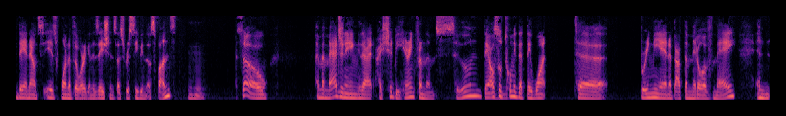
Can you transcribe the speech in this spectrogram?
They announced is one of the organizations that's receiving those funds. So I'm imagining that I should be hearing from them soon. They also told me that they want to bring me in about the middle of May, and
